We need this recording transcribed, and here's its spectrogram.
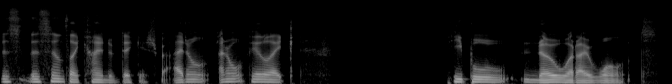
this this sounds like kind of dickish, but I don't I don't feel like people know what I want.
